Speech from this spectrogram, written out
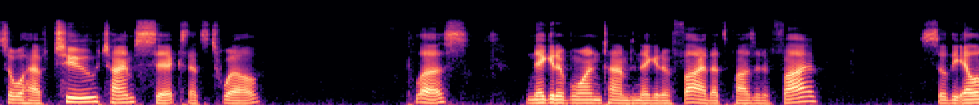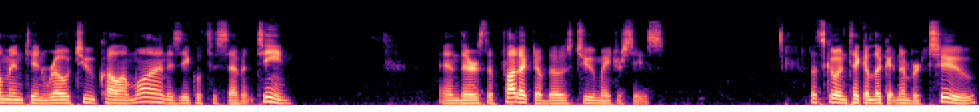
So we'll have 2 times 6, that's 12, plus negative 1 times negative 5, that's positive 5. So the element in row 2, column 1 is equal to 17. And there's the product of those two matrices. Let's go and take a look at number 2.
